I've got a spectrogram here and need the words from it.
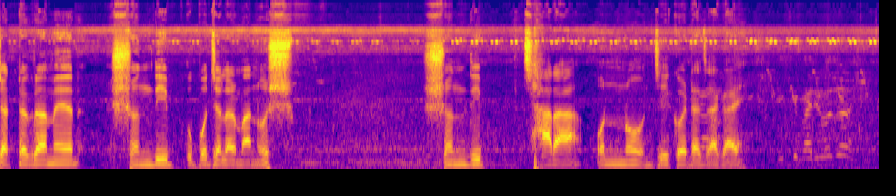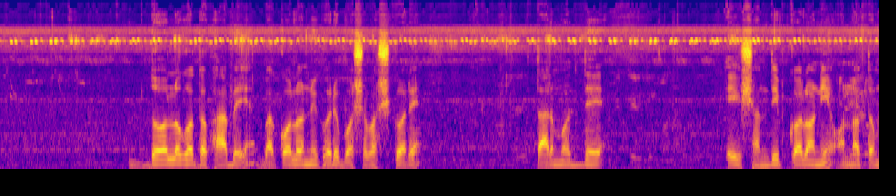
চট্টগ্রামের সন্দ্বীপ উপজেলার মানুষ। সন্দ্বীপ ছাড়া অন্য যে কয়টা জায়গায় দলগতভাবে বা কলোনি করে বসবাস করে, তার মধ্যে এই সন্দ্বীপ কলোনি অন্যতম।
